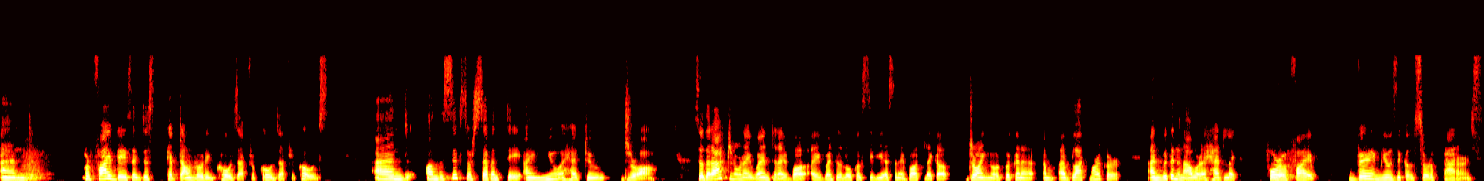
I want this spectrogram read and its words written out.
And for five days, I just kept downloading codes after codes after codes. And on the sixth or seventh day, I knew I had to draw. So that afternoon, I went and I bought, I went to the local CVS and I bought like a drawing notebook and a, a, a black marker. And within an hour, I had like four or five very musical sort of patterns.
